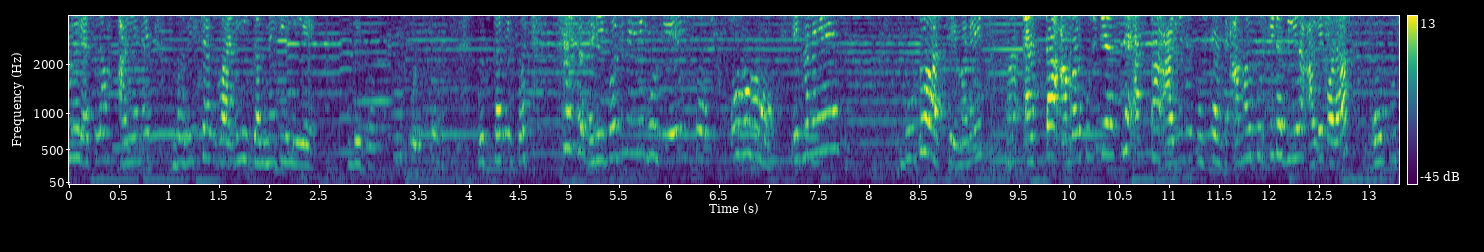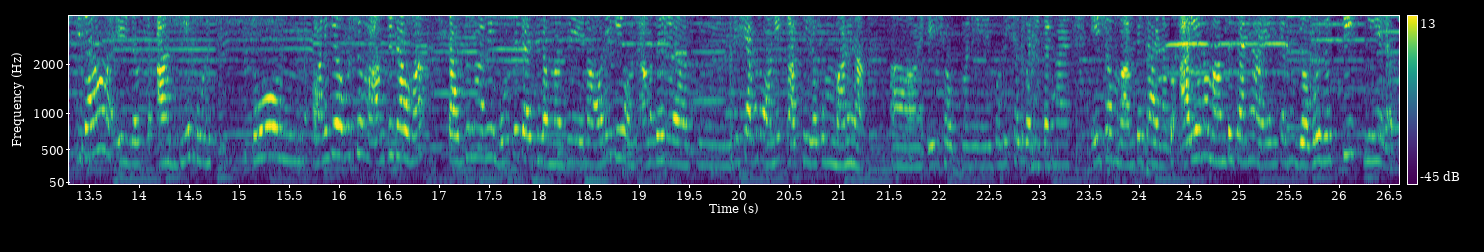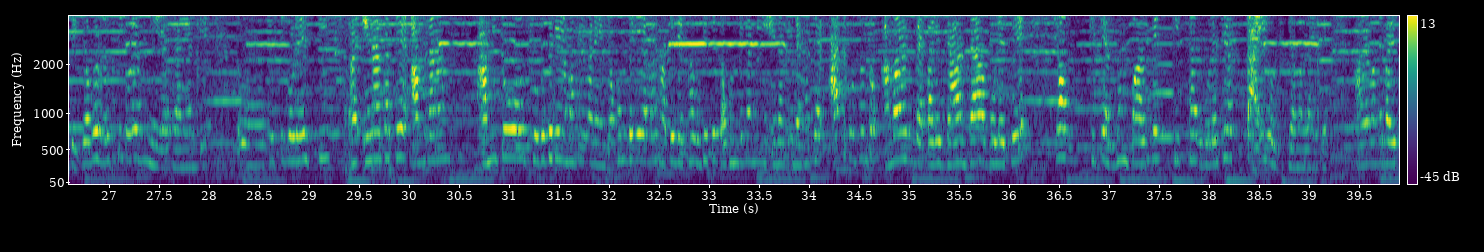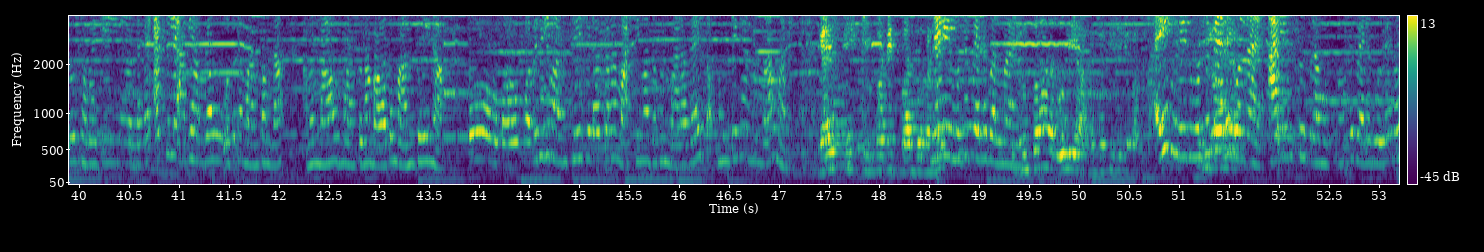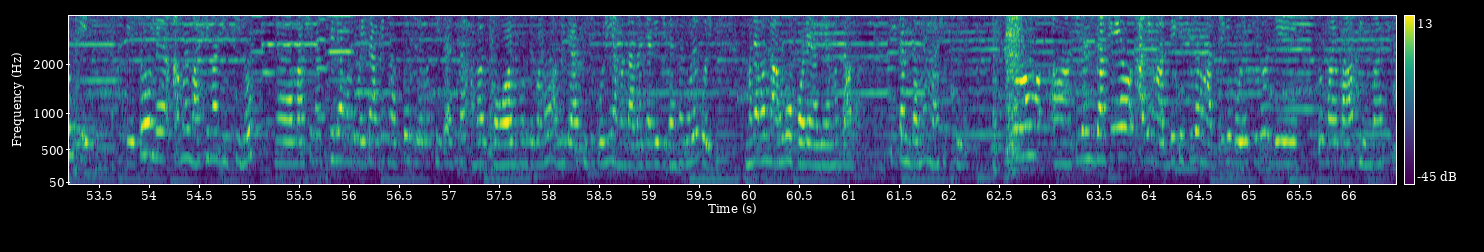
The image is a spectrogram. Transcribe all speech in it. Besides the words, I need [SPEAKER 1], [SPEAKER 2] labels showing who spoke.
[SPEAKER 1] में असलम आलिया ने भविष्यवाणी करने के लिए। देखो उसका रिपोर्ट रिपोर्ट नहीं बोलिए इसको। ओहो एखाने দুটো আছে মানে একটা আমার পুষ্টি আছে, একটা আরিয়ানের পুষ্টি আছে। আমার পুষ্টিটা বিয়ের আগে করা ওর পুষ্টিটা এই জাস্ট আজ বিয়ে করেছে। তো অনেকে অবশ্য মানতে চাও না, তার জন্য আমি বলতে চাইছিলাম না যে, না, অনেকেই আমাদের দেশে এখন অনেক কাছে এরকম মানে না এইসব মানে ভবিষ্যৎবাণী করনা এইসব মানতে চায় না। তো আরিয়ানও মানতে চায় না, আরিয়ানকে আমি জবরদস্তি নিয়ে গেছি, জবরদস্তি করে নিয়ে গেছে আরিয়ানকে। তো পুষ্টি করে এসেছি, আর এনার কাছে আমরা, আমি তো ছোট থেকে আমাকে মানে যখন থেকে আমার হাতে দেখা উঠেছে, তখন থেকে আমি এনাকে দেখাচ্ছি। আজ পর্যন্ত আমার ব্যাপারে যা যা বলেছে সব কিছু একদম পারফেক্ট ঠিকঠাক বলেছে। আর তাই হচ্ছে আমার লাইফে আর আমাদের বাড়িতেও সবাইকেই দেখে অ্যাকচুয়ালি আগে আমরাও অতটা মানতাম না আমার মাও মানতো না বাবা তো মানতোই না তো কবে থেকে মানছে সেটা হচ্ছে আমার মাসিমা যখন মারা যায় তখন থেকে আমার মা মানে
[SPEAKER 2] गाइस एक इंपॉर्टेंट बात बोलना
[SPEAKER 1] नहीं
[SPEAKER 2] है
[SPEAKER 1] नहीं मुझे पहले बोलना है
[SPEAKER 2] रुपा रो लिया आपने ज्योति जी के पास
[SPEAKER 1] एक मिनट मुझे पहले बोलना है आर्यन चुप रहो मुझे पहले बोलना है ओके তো মে- আমার মাসিমা কি ছিল আহ, মাসিমা ছিল আমাদের বাড়িতে আগে থাকতো যে আমার পিতাসটা আমার গড বলতে পারো আমি যা কিছু করি আমার দাদাকে আগে জিজ্ঞাসা করে করি মানে আমার মামু করে আগে আমার দাদা পিতাস আমার মাসি ছিল তো পিতাস দাকে দেখেছিল হাত থেকে বলেছিল যে তোমার মা তিন মাস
